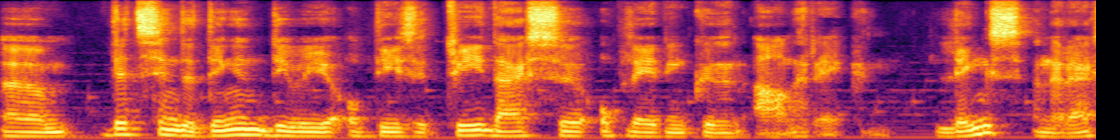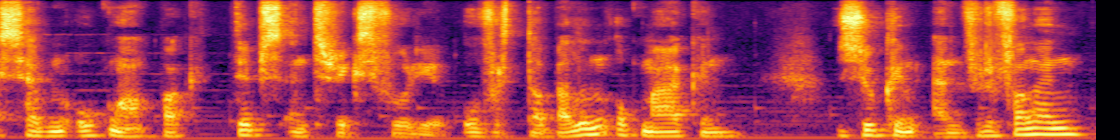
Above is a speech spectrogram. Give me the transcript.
Um, dit zijn de dingen die we je op deze tweedaagse opleiding kunnen aanreiken. Links en rechts hebben we ook nog een pak tips en tricks voor je over tabellen opmaken, zoeken en vervangen,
